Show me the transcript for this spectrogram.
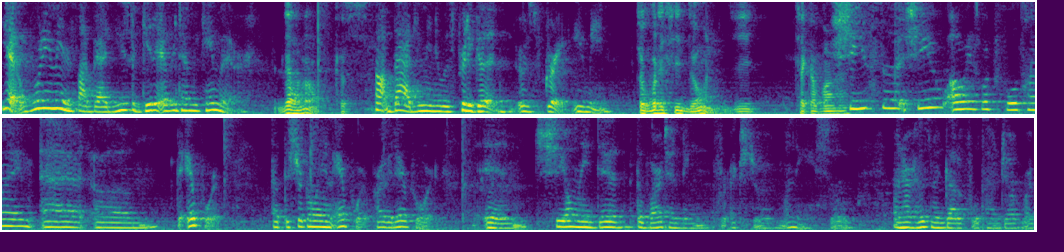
yeah, what do you mean it's not bad? You used to get it every time you came there. Yeah, I know. Cause It's not bad. You mean it was pretty good. It was great. You mean? so what is she doing? You, check up on her? She used to. She always worked full time at um, the airport, at the Sugar Land Airport, private airport, and she only did the bartending for extra money. So, and her husband got a full time job right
